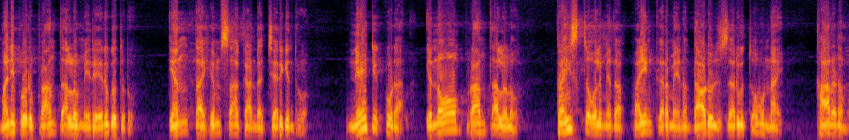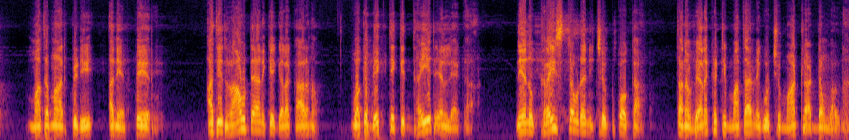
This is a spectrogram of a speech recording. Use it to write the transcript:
మణిపూర్ ప్రాంతాల్లో మీరు ఎరుగుతుడు ఎంత హింసాకాండ జరిగిందో నేటికి కూడా ఎన్నో ప్రాంతాలలో క్రైస్తవుల మీద భయంకరమైన దాడులు జరుగుతూ ఉన్నాయి. కారణం మత మార్పిడి అనే పేరు. అది రావటానికి గల కారణం ఒక వ్యక్తికి ధైర్యం లేక నేను క్రైస్తవుడని చెప్పుకోక తన వెనకటి మతాన్ని గురించి మాట్లాడడం వలన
